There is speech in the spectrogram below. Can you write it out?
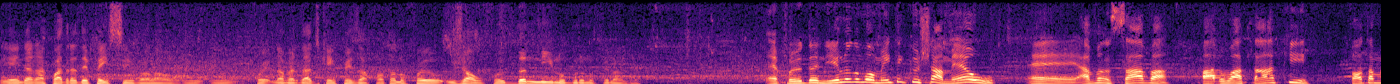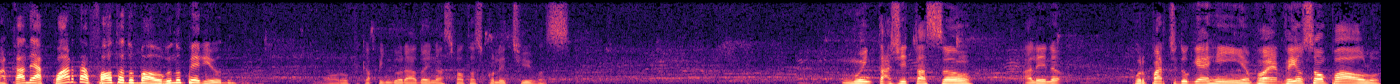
E ainda na quadra defensiva lá. O, o, foi, na verdade, quem fez a falta não foi o Jaú, foi o Danilo Bruno Finlândia. É, foi o Danilo no momento em que o Chamel é, avançava para o ataque. Falta marcada é a quarta falta do Bauru no período. O Bauru fica pendurado aí nas faltas coletivas. Muita agitação ali no, por parte do Guerrinha. Vai, vem o São Paulo.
